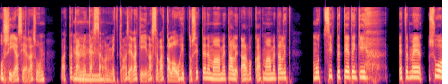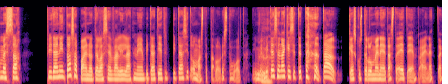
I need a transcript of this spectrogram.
osia siellä sun vaikka kännykässä mm. on, mitkä on siellä Kiinassa vaikka louhittu sitten ne maametallit, arvokkaat maametallit. Mutta sitten tietenkin, että me Suomessa pitää niin tasapainotella sen välillä, että meidän pitää tietysti pitää sit omasta taloudesta huolta. Niin miten se näkisit, että tämä keskustelu menee tästä eteenpäin, että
